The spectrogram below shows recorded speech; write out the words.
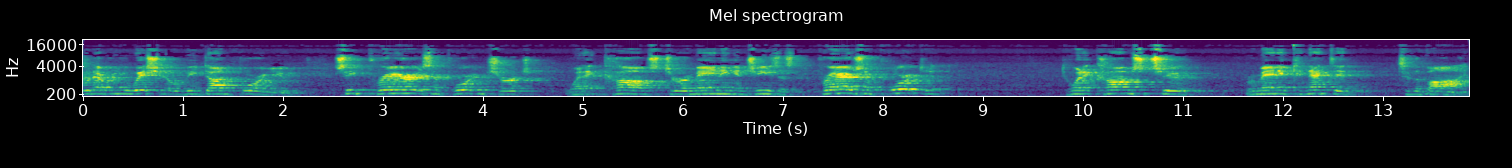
whatever you wish and it will be done for you. See, prayer is important, church, when it comes to remaining in Jesus. Prayer is important when it comes to remaining connected to the vine.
